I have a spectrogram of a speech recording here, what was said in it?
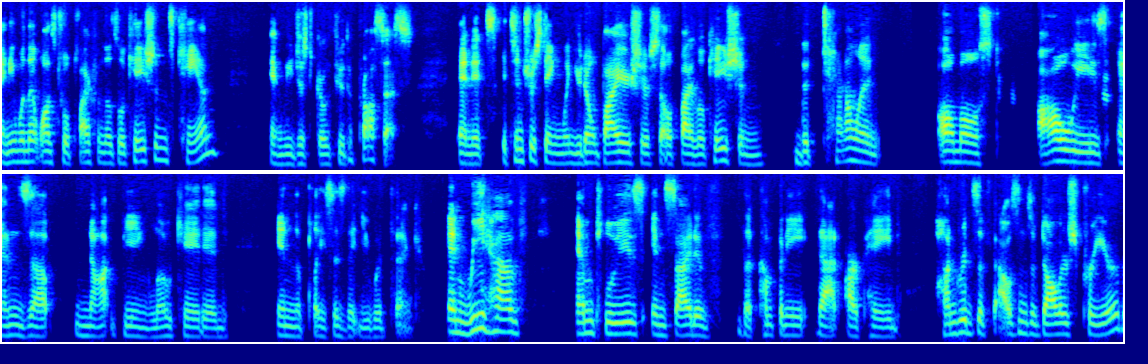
anyone that wants to apply from those locations can, and we just go through the process. And it's it's interesting when you don't bias yourself by location, the talent almost always ends up not being located in the places that you would think. And we have employees inside of the company that are paid hundreds of thousands of dollars per year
